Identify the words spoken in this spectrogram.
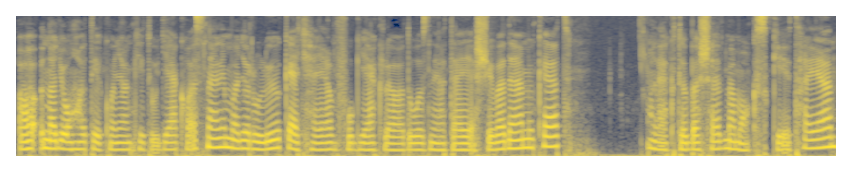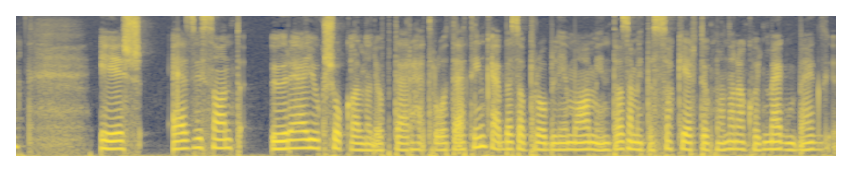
a, nagyon hatékonyan ki tudják használni, magyarul ők egy helyen fogják leadózni a teljes jövedelmüket, a legtöbb esetben max. két helyen, és ez viszont őrájuk sokkal nagyobb terhet ró. Tehát inkább ez a probléma, mint az, amit a szakértők mondanak, hogy meg, meg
